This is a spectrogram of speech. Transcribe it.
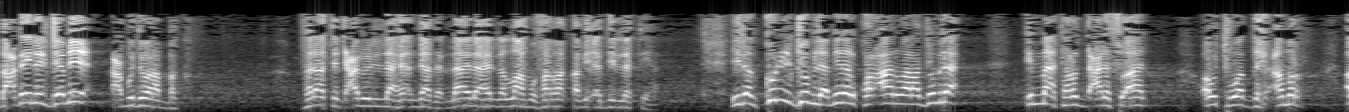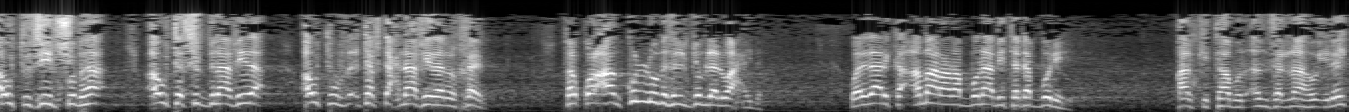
بعدين الجميع اعبدوا ربكم. فلا تجعلوا لله أندادا. لا إله إلا الله مفرقة بأدلتها. إذا كل جملة من القرآن وراء جملة إما ترد على سؤال أو توضح أمر أو تزيل شبهة أو تسد نافذة أو تفتح نافذة للخير. فالقرآن كله مثل الجملة الواحدة. ولذلك أمر ربنا بتدبره. قال كتاب أنزلناه إليك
